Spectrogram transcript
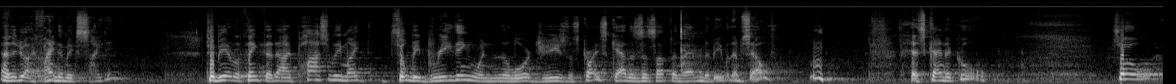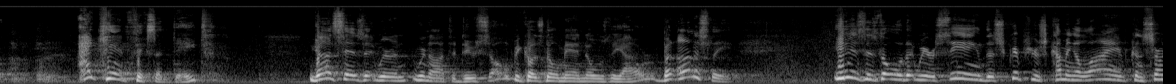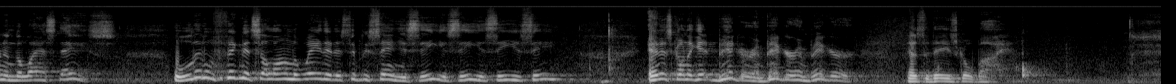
as I do. I find them exciting To be able to think that I possibly might still be breathing when the Lord Jesus Christ gathers us up in heaven to be with himself. Hmm. That's kind of cool. So I can't fix a date. God says that we're, we're not to do so because no man knows the hour. But honestly, it is as though that we are seeing the scriptures coming alive concerning the last days. Little figments along the way that are simply saying, You see, you see, you see, you see. And it's going to get bigger and bigger and bigger as the days go by.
